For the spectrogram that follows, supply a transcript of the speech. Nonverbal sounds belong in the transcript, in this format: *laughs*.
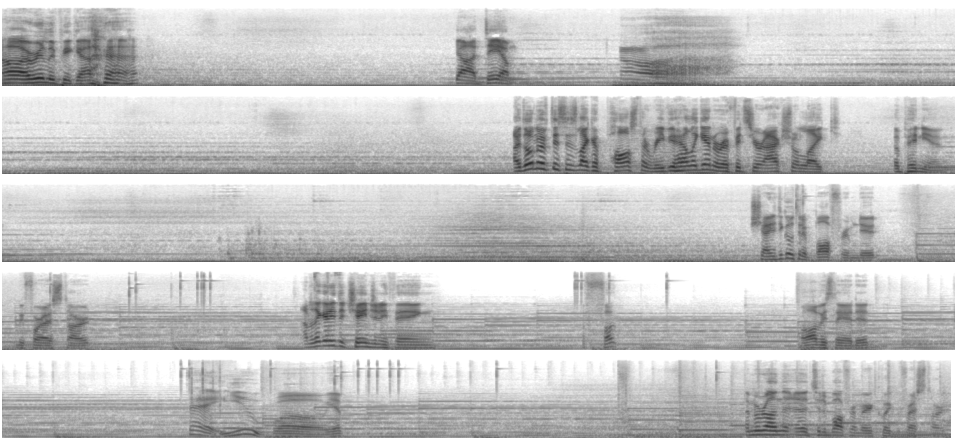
Oh, I really peek out. *laughs* God damn. I don't know if this is like a pasta review hell again or if it's your actual like opinion. Shit, I need to go to the bathroom, dude. Before I start. I don't think I need to change anything. The fuck? Well, obviously I did. Hey, you. Whoa, yep. Let me run uh, to the bathroom very quick before I start.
